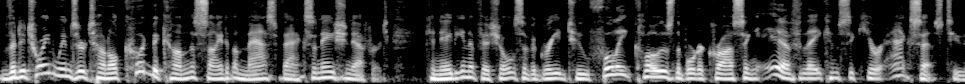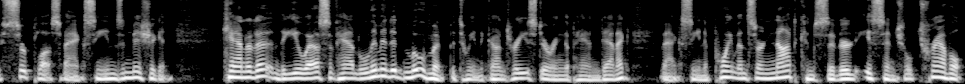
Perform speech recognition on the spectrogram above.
The Detroit Windsor Tunnel could become the site of a mass vaccination effort. Canadian officials have agreed to fully close the border crossing if they can secure access to surplus vaccines in Michigan. Canada and the U.S. have had limited movement between the countries during the pandemic. Vaccine appointments are not considered essential travel.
